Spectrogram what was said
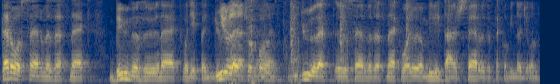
terrorszervezetnek, bűnözőnek, vagy éppen gyűlöletcsoport, Gyűlöletszervezetnek. vagy olyan militáns szervezetnek, ami nagyon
